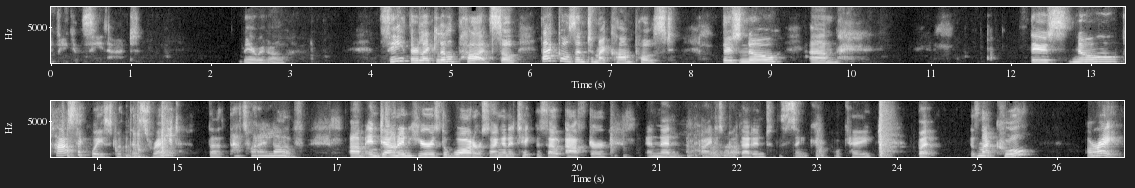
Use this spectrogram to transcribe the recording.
if you can see that. There we go. See, they're like little pods. So that goes into my compost. There's no um, there's no plastic waste with this, right? that, that's what I love. Um, and down in here is the water. So I'm going to take this out after, and then I just put that into the sink. Okay. But isn't that cool? All right.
